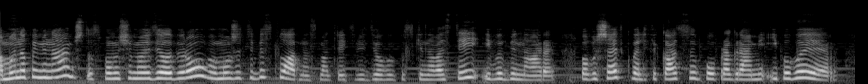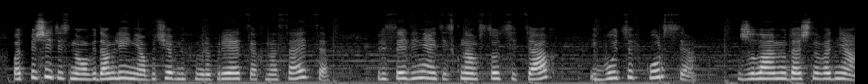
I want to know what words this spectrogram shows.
А мы напоминаем, что с помощью Мое Дело Бюро вы можете бесплатно смотреть видеовыпуски новостей и вебинары, повышать квалификацию по программе ИПБР. Подпишитесь на уведомления об учебных мероприятиях на сайте, присоединяйтесь к нам в соцсетях и будьте в курсе. Желаем удачного дня!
